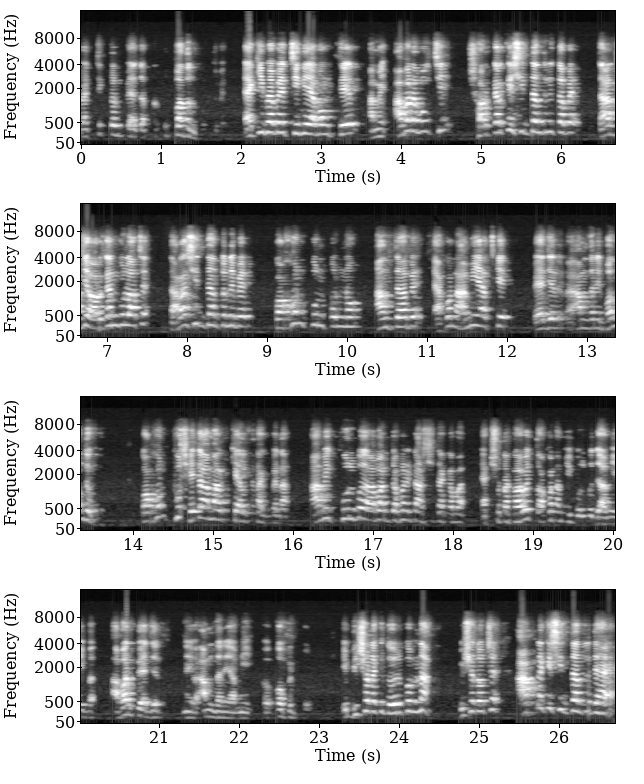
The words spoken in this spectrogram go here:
মেট্রিক টন পেঁয়াজ আপনাকে উৎপাদন করতে হবে। একইভাবে চিনি এবং তেল, আমি আবারও বলছি, সরকারকে সিদ্ধান্ত নিতে হবে, তার যে অর্গানগুলো আছে তারা সিদ্ধান্ত নেবে কখন কোন পণ্য আনতে হবে। এখন আমি আজকে পেঁয়াজের আমদানি বন্ধ করব কখন সেটা আমার খেয়াল থাকবে না। আমি খুলবো, আবার যখন এটা আশি টাকা বা একশো টাকা হবে, তখন আমি বলব যে আমি আবার পেঁয়াজের আমদানি আমি ওপেন করব। এই বিষয়টা কিন্তু ওইরকম না। বিষয়টা হচ্ছে আপনাকে সিদ্ধান্ত দিতে হ্যাঁ।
